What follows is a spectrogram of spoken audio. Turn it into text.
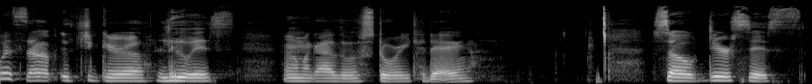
What's up? It's your girl, Lewis. Um, I got a little story today. So, dear sis,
